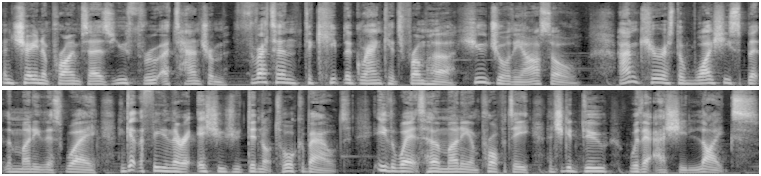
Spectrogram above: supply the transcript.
And Shayna Prime says, You threw a tantrum, threaten to keep the grandkids from her. Huge, you're the asshole. I'm curious to why she split the money this way and get the feeling there are issues you did not talk about. Either way, it's her money and property, and she could do with it as she likes.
